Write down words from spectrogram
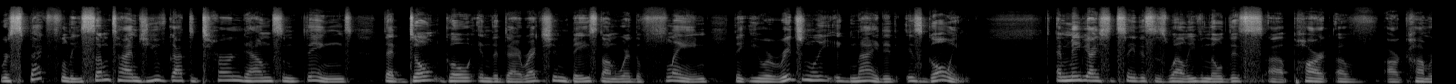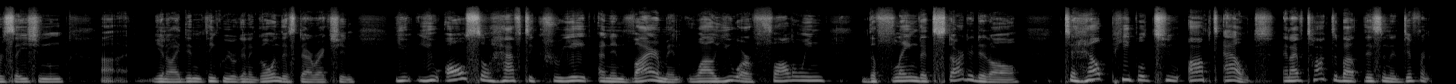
respectfully sometimes you've got to turn down some things that don't go in the direction based on where the flame that you originally ignited is going and maybe I should say this as well, even though this uh, part of our conversation uh, you know, I didn't think we were going to go in this direction. You, you also have to create an environment while you are following the flame that started it all to help people to opt out. And I've talked about this in a different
